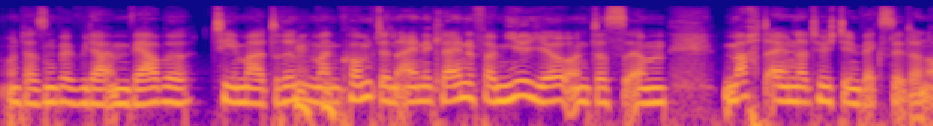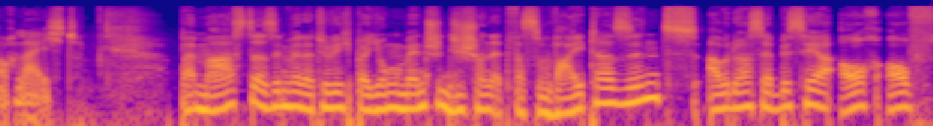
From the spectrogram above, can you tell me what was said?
und da sind wir wieder im Werbethema drin. Man kommt in eine kleine Familie und das ähm, macht einem natürlich den Wechsel dann auch leicht. Beim Master sind wir natürlich bei jungen Menschen, die schon etwas weiter sind, aber du hast ja bisher auch auf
